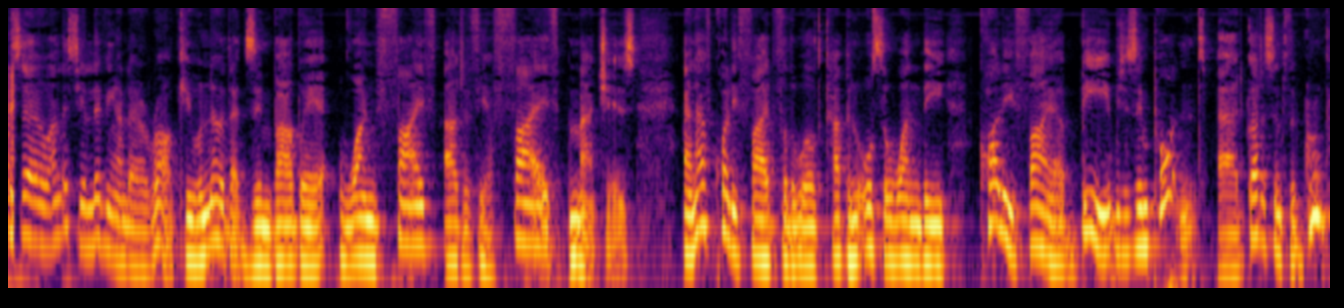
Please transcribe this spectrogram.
say. So, unless you're living under a rock, you will know that Zimbabwe won five out of their five matches and have qualified for the World Cup and also won the qualifier B, which is important. Uh, it got us into the group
